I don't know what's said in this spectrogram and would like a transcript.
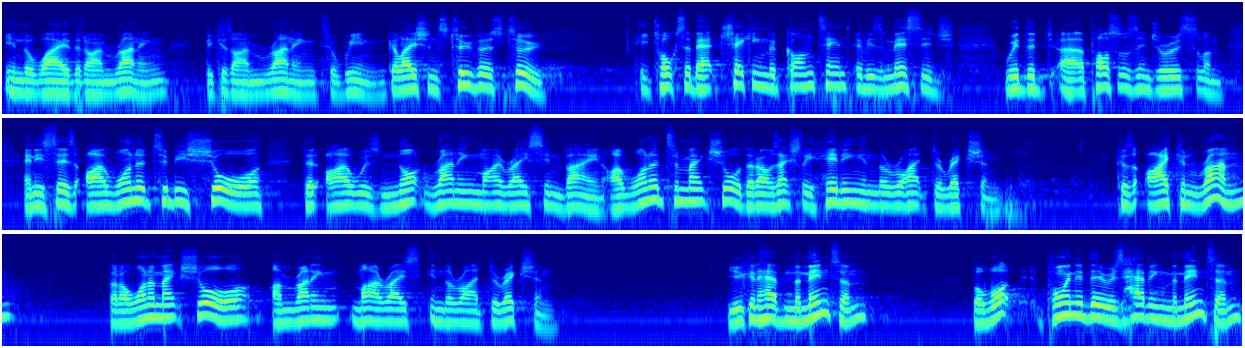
in the way that I'm running because I'm running to win. Galatians 2, verse 2. he talks about checking the content of his message with the uh, apostles in Jerusalem. And he says, I wanted to be sure that I was not running my race in vain. I wanted to make sure that I was actually heading in the right direction. Because I can run, but I want to make sure I'm running my race in the right direction. You can have momentum, but what point of there is having momentum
